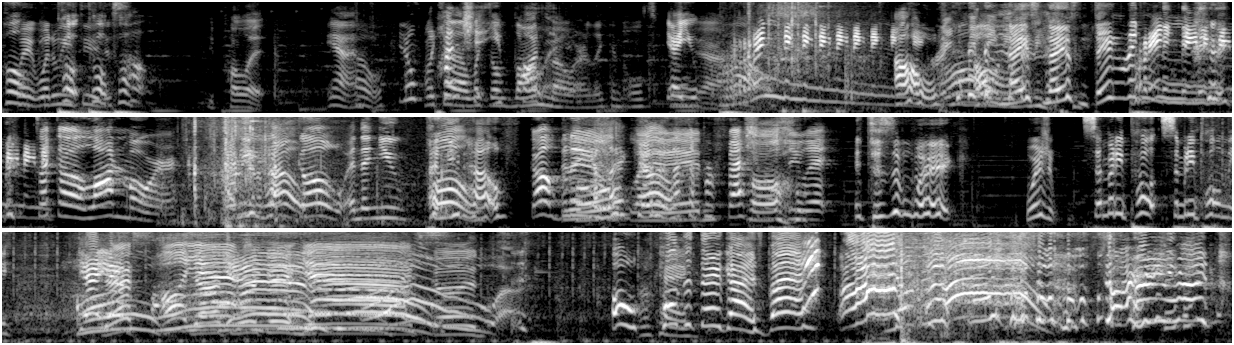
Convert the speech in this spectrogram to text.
Pull. Wait, what do we do? pull, Just- pull. You pull it. Yeah. Oh. You don't Like a, punch like it, a you pull it. lawnmower, like an old school. Yeah, you. Yeah. Ring, ding, ding, ding, ding, ding, ding, ding. Oh, oh, ding, ding, nice, nice. Ding, ding, ding, ding, ding, ding. It's like a lawnmower. I need help. go, and then you I pull. need help. Go, And then you let Let go. the professional Pull. do it. It doesn't work. Where's? Somebody pull. Somebody pull me. Yeah, yes. Oh, yeah. yeah. Yes. Oh. Good. Oh, Okay. hold it there, guys. Bye. Ah!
